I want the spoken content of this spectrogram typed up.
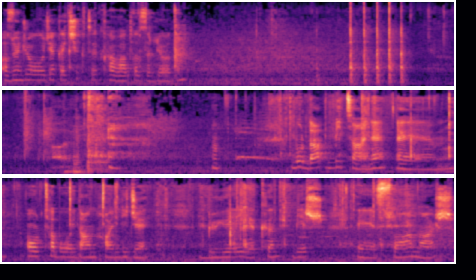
Az önce o ocak açıktı. Kahvaltı hazırlıyordum. Burada bir tane eee orta boydan hallice büyüğe yakın bir e, soğan var.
